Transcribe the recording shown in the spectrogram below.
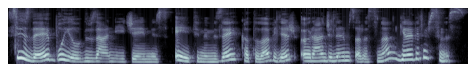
Siz de bu yıl düzenleyeceğimiz eğitimimize katılabilir, öğrencilerimiz arasına girebilirsiniz.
